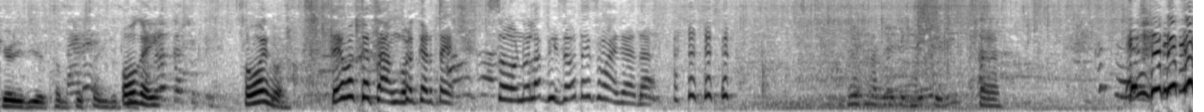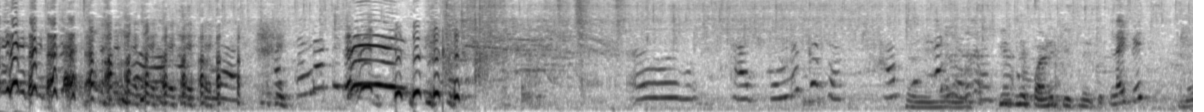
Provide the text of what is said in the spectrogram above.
केळी दे थांबते हो गाई. होय होय. ते बघ कसं आंघोळ करते सोनूला भिजवतेच माझ्या आता. हं. पीत नाही पाणी पीत नाही ते. पीत?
